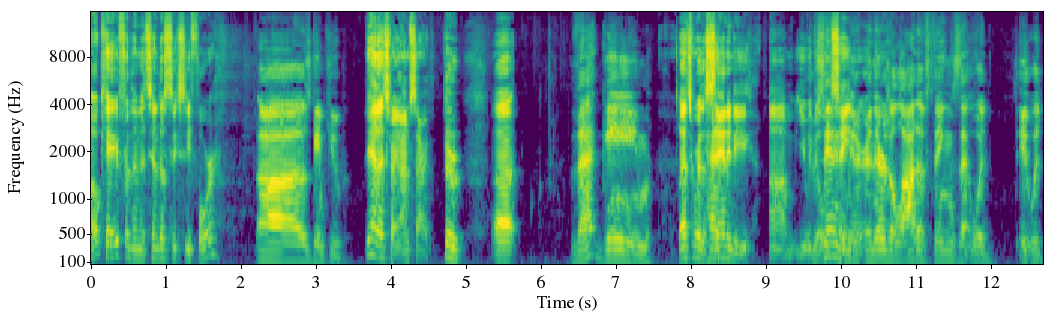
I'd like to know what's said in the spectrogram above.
Okay, for the Nintendo 64. Uh, it was GameCube. Yeah, that's right. I'm sorry. Uh, That game that's where the Had- sanity um you would go sanity insane. meter, and there's a lot of things that would it would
